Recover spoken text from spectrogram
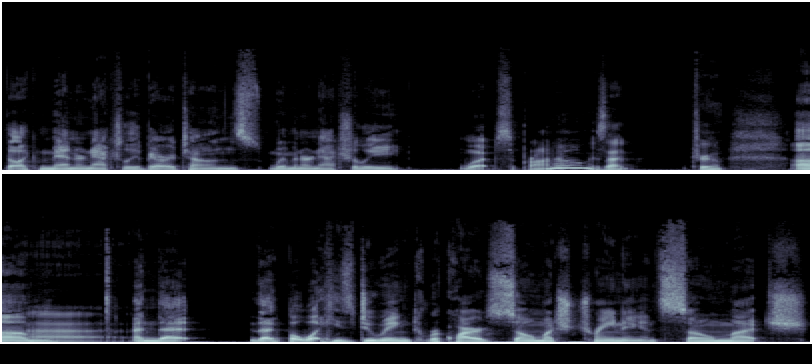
that like men are naturally baritones women are naturally what soprano? Is that true? Um, and that that but what he's doing requires so much training and so much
